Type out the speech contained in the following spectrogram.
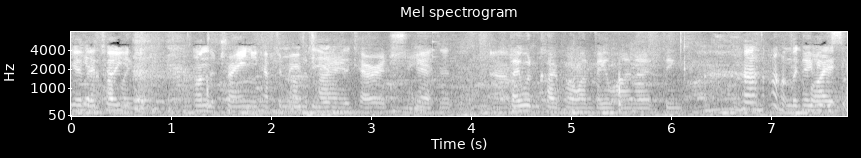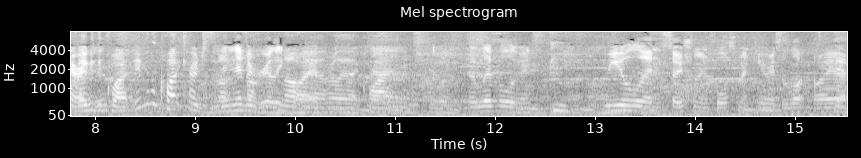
Yeah, they in tell you that on the train you have to move the to the end train. of the carriage to Yeah. use it. Um, They wouldn't cope well on V/Line, I don't think. on the Maybe, quiet the, maybe the quiet, even the quiet carriages are not, They're never not- really not, quiet. Not really that quiet. the level of real and social enforcement here is a lot higher.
